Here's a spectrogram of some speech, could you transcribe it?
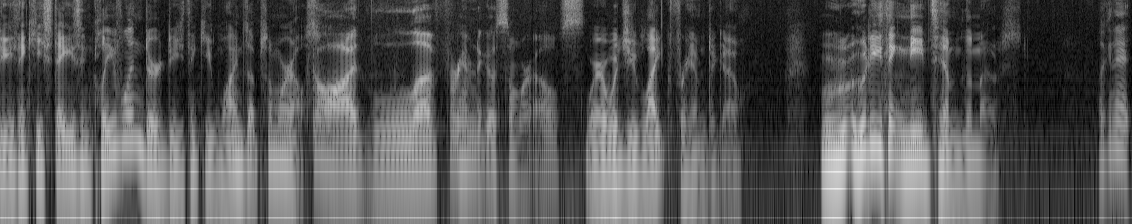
Do you think he stays in Cleveland, or do you think he winds up somewhere else? Oh, I'd love for him to go somewhere else. Where would you like for him to go? Who, who do you think needs him the most? Looking at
